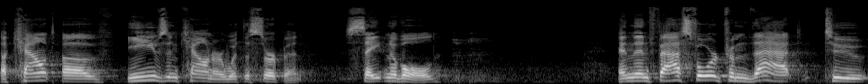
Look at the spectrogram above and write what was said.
account of Eve's encounter with the serpent Satan of old. And then fast forward from that to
